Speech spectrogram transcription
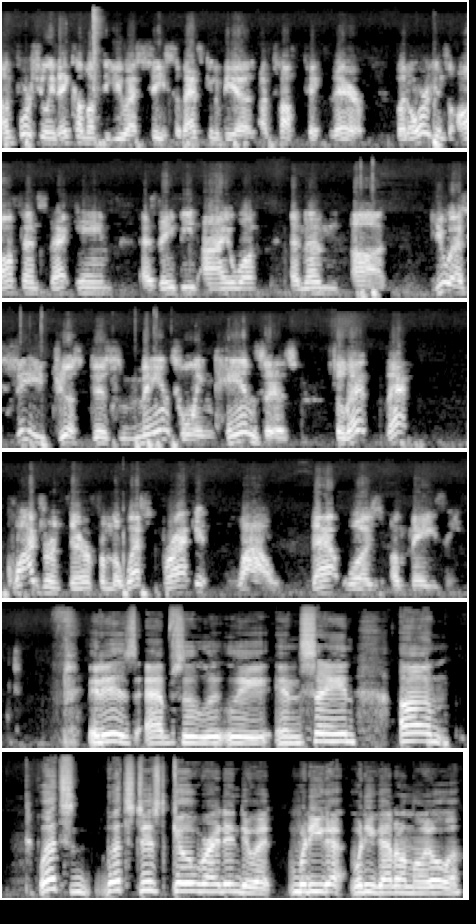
unfortunately, they come up to USC, so that's going to be a, a tough pick there. But Oregon's offense that game, as they beat Iowa, and then uh, USC just dismantling Kansas. So that that quadrant there from the West bracket, wow, that was amazing. It is absolutely insane. Um, let's let's just go right into it. What do you got? What do you got on Loyola?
